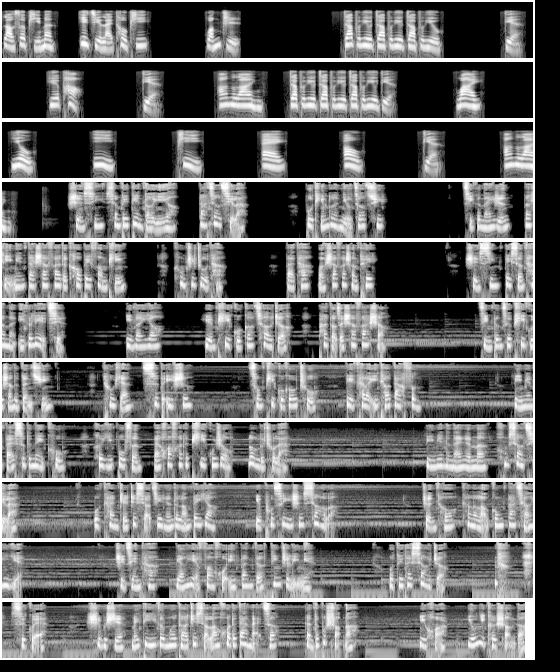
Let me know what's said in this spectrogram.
老色皮们，一起来透批！网址：w w w 点约炮点 online w w w 点 y u e p a o 点 online。沈西像被电到一样大叫起来，不停乱扭娇躯。几个男人把里面大沙发的靠背放平，控制住他，把他往沙发上推。沈星背向他们一个趔趄，一弯腰，圆屁股高翘着，趴倒在沙发上。紧绷在屁股上的短裙，突然“呲”的一声，从屁股沟处裂开了一条大缝，里面白色的内裤和一部分白花花的屁股肉露了出来。里面的男人们哄笑起来，我看着这小贱人的狼狈样，也噗呲一声笑了。转头看了老公八强一眼，只见他两眼放火一般的盯着里面。我对他笑着：“ 死鬼，是不是没第一个摸到这小浪货的大奶子，感到不爽啊？一会儿有你可爽的。”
